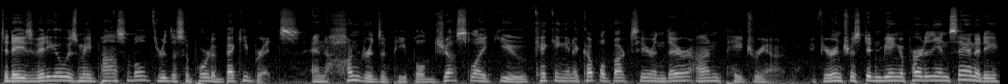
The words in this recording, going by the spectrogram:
Today's video is made possible through the support of Becky Britz and hundreds of people just like you kicking in a couple bucks here and there on Patreon. If you're interested in being a part of the insanity,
